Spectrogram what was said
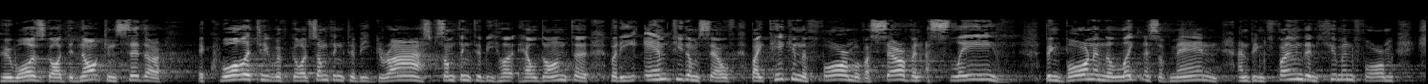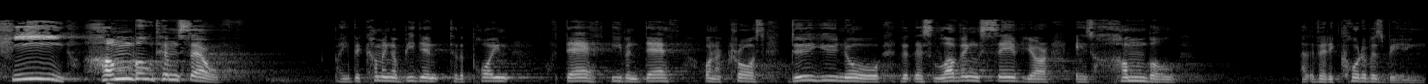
who was God did not consider equality with God something to be grasped, something to be held on to, but he emptied himself by taking the form of a servant, a slave, being born in the likeness of men and being found in human form, he humbled himself by becoming obedient to the point of death, even death on a cross. Do you know that this loving savior is humble at the very core of his being.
